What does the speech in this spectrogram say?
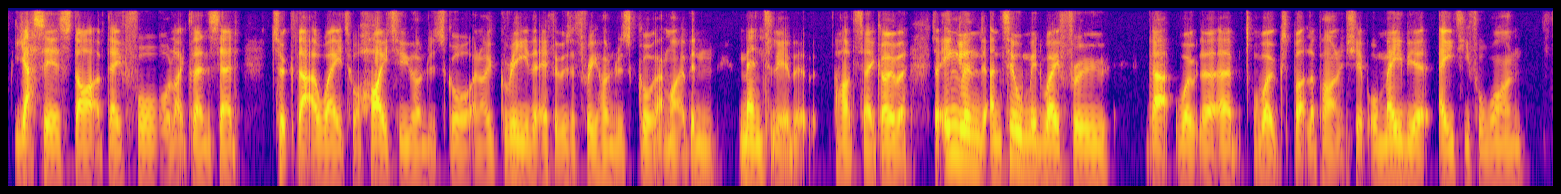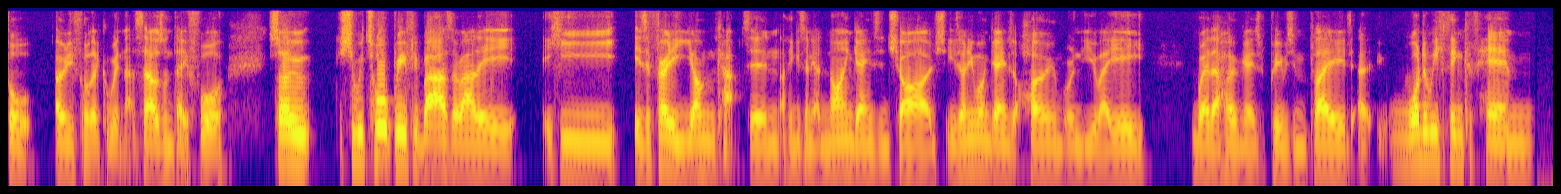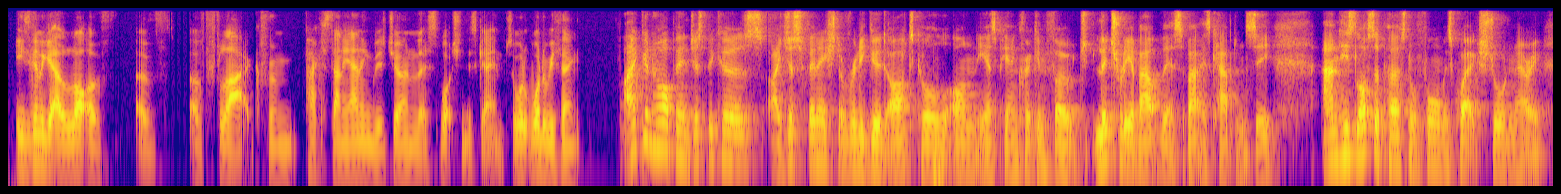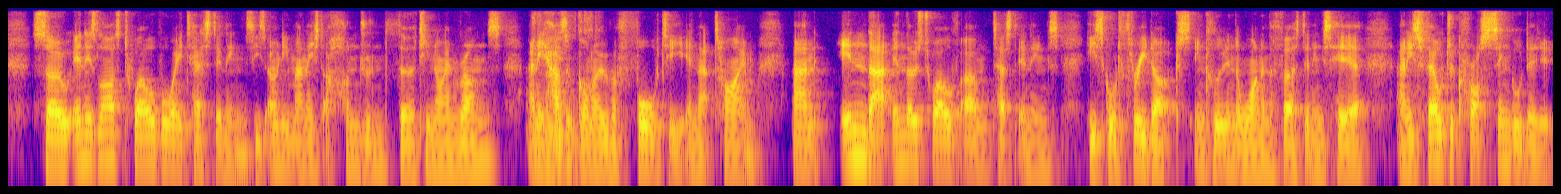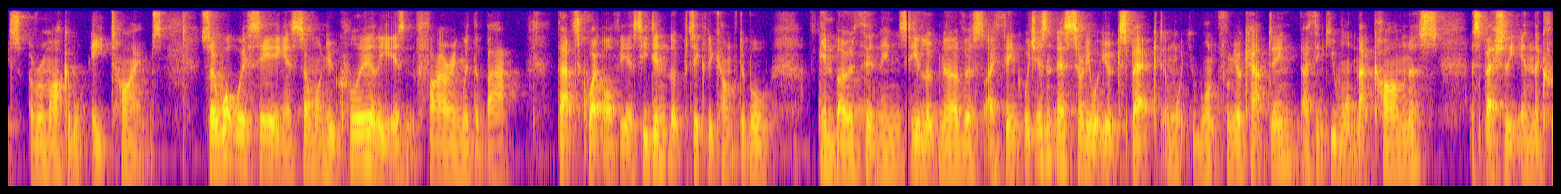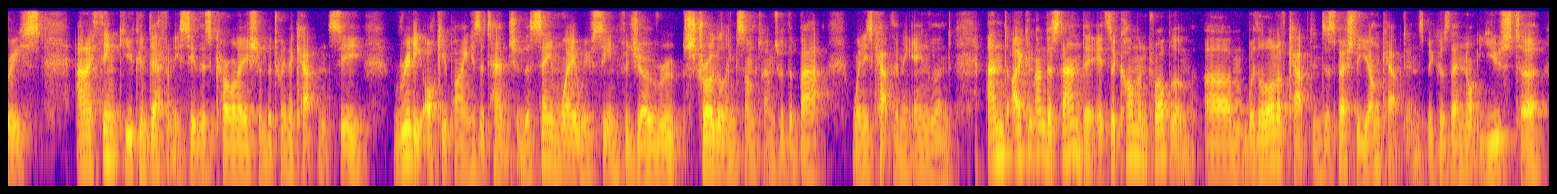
Yasir's start of day four, like Glenn said, took that away to a high 200 score. And I agree that if it was a 300 score, that might have been mentally a bit hard to take over. So England, until midway through that Woakler, uh, Woakes Buttler partnership, or maybe at 80 for one, thought only thought they could win that. So that was on day four. So should we talk briefly about Azhar Ali? He is a fairly young captain. I think he's only had nine games in charge. He's only won games at home or in the UAE where their home games were previously been played. Uh, what do we think of him? He's going to get a lot of, of of flack from Pakistani and English journalists watching this game. So what, what do we think? I can hop in just because I just finished a really good article on ESPN Cricinfo, literally about this, about his captaincy. And his loss of personal form is quite extraordinary. So in his last 12 away test innings, he's only managed 139 runs, and he Jeez. hasn't gone over 40 in that time. And in that, in those 12 um, test innings, he scored three ducks, including the one in the first innings here, and he's failed to cross single digits a remarkable eight times. So what we're seeing is someone who clearly isn't firing with the bat. That's quite obvious. He didn't look particularly comfortable in both innings. He looked nervous, I think, which isn't necessarily what you expect and what you want from your captain. I think you want that calmness, especially in the crease. And I think you can definitely see this correlation between the captaincy really occupying his attention, the same way we've seen for Joe Root struggling sometimes with the bat when he's captaining England. And I can understand it. It's a common problem um, with a lot of captains, especially young captains, because they're not used to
